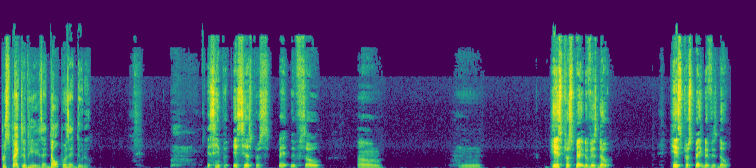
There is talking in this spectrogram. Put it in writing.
perspective here is that dope or is that doo doo? It's his, it's his perspective. So, um, hmm, his perspective is dope. His perspective is dope.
